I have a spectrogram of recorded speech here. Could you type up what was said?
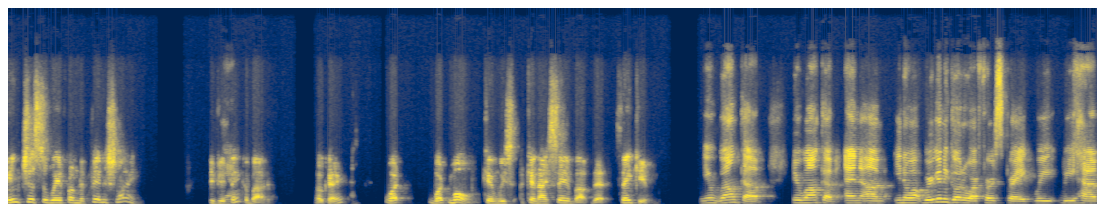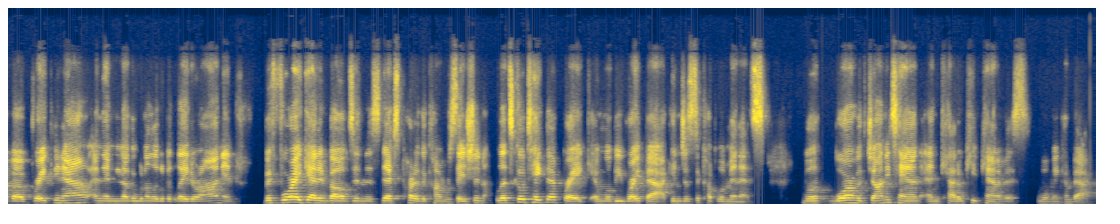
inches away from the finish line. If you yeah. think about it, okay. What what more can we can I say about that? Thank you. You're welcome. You're welcome. And um, you know what? We're going to go to our first break. We we have a break now, and then another one a little bit later on. And before I get involved in this next part of the conversation, let's go take that break, and we'll be right back in just a couple of minutes. We'll Warren with Johnny Tan and Kat O'Keefe Kanavos when we come back.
